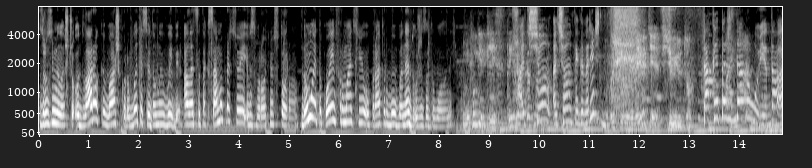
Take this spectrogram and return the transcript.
Зрозуміло, що у два роки важко робити свідомий вибір, але це так само працює і в зворотню сторону. Думаю, такою інформацією оператор був би не дуже задоволений. Не будет листы. О чем, о чем ты говоришь? Вы что, не даете всю еду? Так это ж здоровье, да.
